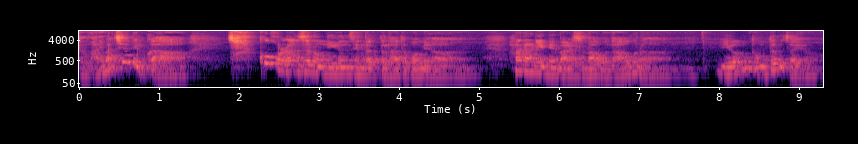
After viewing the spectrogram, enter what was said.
더 많이 바쳐야 될까 자꾸 혼란스러운 이런 생각들 하다 보면 하나님의 말씀하고 나하고는 영 동떨어져요.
